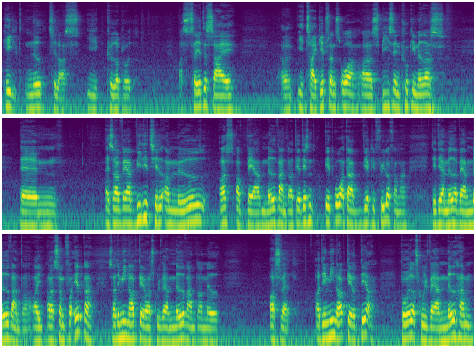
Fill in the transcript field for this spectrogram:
helt ned til os i kød og blod. Og sætte sig og i Ty Gibsons ord og spise en cookie med os. Øhm, altså at være villig til at møde os at være medvandrer. Det er, det er sådan et ord, der virkelig fylder for mig. Det der med at være medvandrer. Og, og som forældre, så er det min opgave at skulle være medvandrer med Osvald. Og det er min opgave der, både at skulle være med ham,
